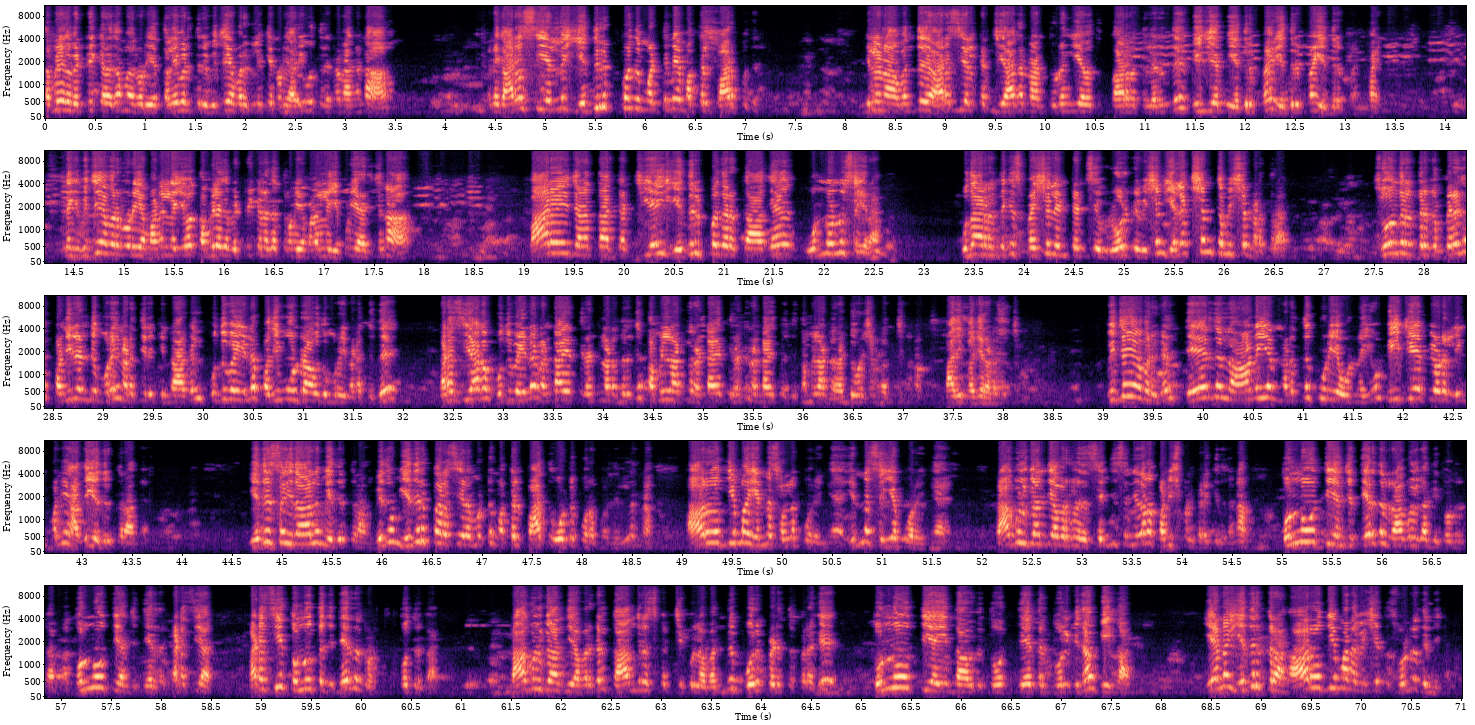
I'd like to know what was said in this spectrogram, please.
தமிழக வெற்றி கழகம் அதனுடைய தலைவர் திரு விஜய் அவர்களுக்கு என்னுடைய அறிவுறுத்தல் என்னன்னாங்கன்னா இன்னைக்கு அரசியல்ல எதிர்ப்பது மட்டுமே மக்கள் பார்ப்பது. இல்ல நான் வந்து அரசியல் கட்சியாக நான் தொடங்கிய காரணத்திலிருந்து பிஜேபி எதிர்ப்பேன் எதிர்ப்பேன் எதிர்ப்பேன். இன்னைக்கு விஜய் அவர்களுடைய மனநிலையோ தமிழக வெற்றி கழகத்தினுடைய மனநிலை எப்படி ஆயிடுச்சுன்னா பாரதிய ஜனதா கட்சியை எதிர்ப்பதற்காக ஒன்னொன்னு செய்யறாங்க. உதாரணத்துக்கு special intensive roll revision election commission நடத்துறாங்க. சுதந்திரத்திற்கு பிறகு பனிரெண்டு முறை நடத்தி இருக்கின்றார்கள் புதுவையில பதிமூன்றாவது முறை நடக்குது. கடைசியாக புதுவையில ரெண்டாயிரத்தி ரெண்டு நடந்திருக்கு. தமிழ்நாட்டுல ரெண்டாயிரத்தி ரெண்டு ரெண்டாயிரத்தி அஞ்சு தமிழ்நாட்டுல ரெண்டு வருஷம் நடந்துச்சு. பாதி பாதி நடந்துச்சு. விஜய் அவர்கள் தேர்தல் ஆணையம் நடத்தக்கூடிய ஒன்னையும் பிஜேபியோட லிங்க் பண்ணி அதை எதிர்க்கிறாங்க. எது செய்தாலும் எதிர்க்கிறாங்க. எதுவும் எதிர்ப்பு அரசியலை மட்டும் மக்கள் பார்த்து ஓட்டு போற போறது இல்லைன்னா ஆரோக்கியமா என்ன சொல்ல போறீங்க? என்ன செய்ய போறீங்க? ராகுல் காந்தி அவர்கள் அதை செஞ்சு செஞ்சுதானே பனிஷ்மெண்ட் கிடைக்குதுன்னா தொண்ணூத்தி அஞ்சு தேர்தல் ராகுல் காந்தி தோத்துருக்காங்க தொண்ணூத்தி அஞ்சு தேர்தல் கடைசியா கடைசி தொண்ணூத்தி அஞ்சு தேர்தல் தோத்துருக்காங்க ராகுல் காந்தி அவர்கள் காங்கிரஸ் கட்சிக்குள்ள வந்து பொறுப்பெடுத்த பிறகு தொண்ணூத்தி ஐந்தாவது தோ- தேர்தல் தோல்விதான் பீகார். ஏன்னா எதிர்க்கிறாங்க. ஆரோக்கியமான விஷயத்த சொல்றது இல்லைங்க.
